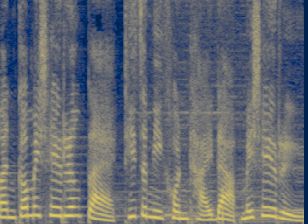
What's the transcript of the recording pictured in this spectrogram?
มันก็ไม่ใช่เรื่องแปลกที่จะมีคนขายดาบไม่ใช่หรือ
